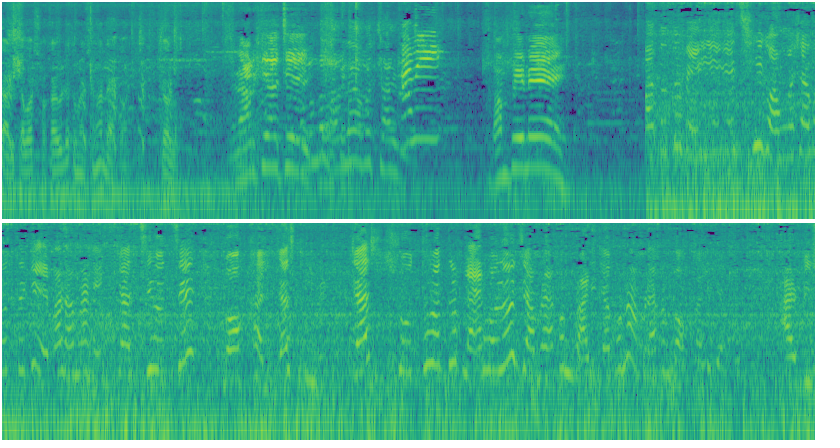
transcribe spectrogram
কালকে আবার সকালবেলা তোমার সঙ্গে দেখা হচ্ছে চলো। আপাতত বেরিয়ে গেছি গঙ্গাসাগর থেকে। এবার আমরা নেক্সট যাচ্ছি হচ্ছে বকখালি। জাস্ট জাস্ট শুধুমাত্র প্ল্যান হলো যে আমরা এখন বাড়ি যাব না, আমরা এখন বকখালি যাব। আর ভীষণ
